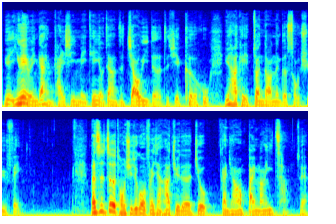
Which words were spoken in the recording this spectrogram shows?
因为营业员应该很开心，每天有这样子交易的这些客户，因为他可以赚到那个手续费。但是这个同学就跟我分享，他觉得就感觉好像白忙一场这样。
